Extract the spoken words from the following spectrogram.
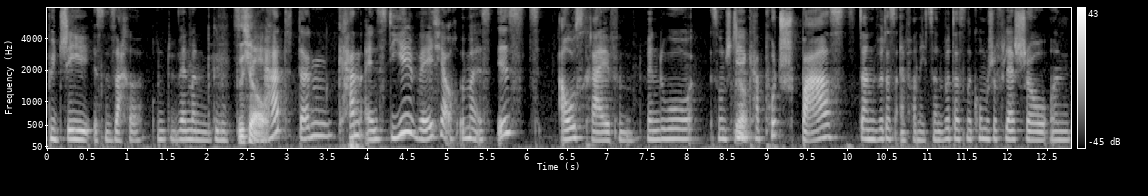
Budget ist eine Sache. Und wenn man genug Budget auch. hat, dann kann ein Stil, welcher auch immer es ist, ausreifen. Wenn du so einen Stil ja. kaputt sparst, dann wird das einfach nichts. Dann wird das eine komische Flash-Show und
